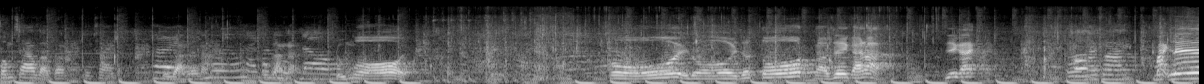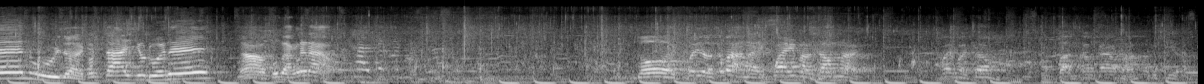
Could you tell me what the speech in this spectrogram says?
Không sao cả con không sao cả. Cố gắng lên nào. cố gắng nào. đầu. đúng rồi. Thôi rồi rất tốt. Nào dê cái nào. Dê cái. Mạnh lên. Ui giời con trai yêu đuối thế. Nào cố gắng lên nào. Rồi bây giờ các bạn này quay vào trong này. Quay vào trong. Bạn cao cao bám vào bên kia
